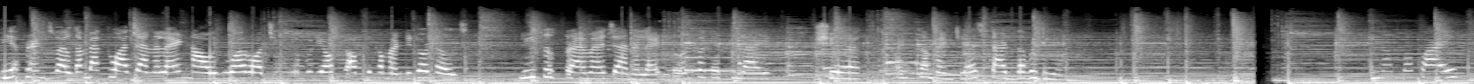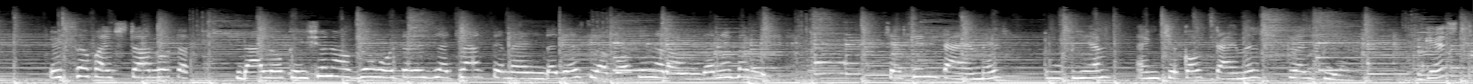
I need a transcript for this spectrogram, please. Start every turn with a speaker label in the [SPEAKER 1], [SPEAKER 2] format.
[SPEAKER 1] Dear friends, welcome back to our channel and now you are watching a video of top recommended hotels. Please subscribe my channel and don't forget to like, share and comment. Let's start the video. Number 5. It's a 5-star hotel. The location of the hotel is attractive and the guests are walking around the neighborhood. Check-in time is 2 p.m. and check-out time is 12 p.m. Guests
